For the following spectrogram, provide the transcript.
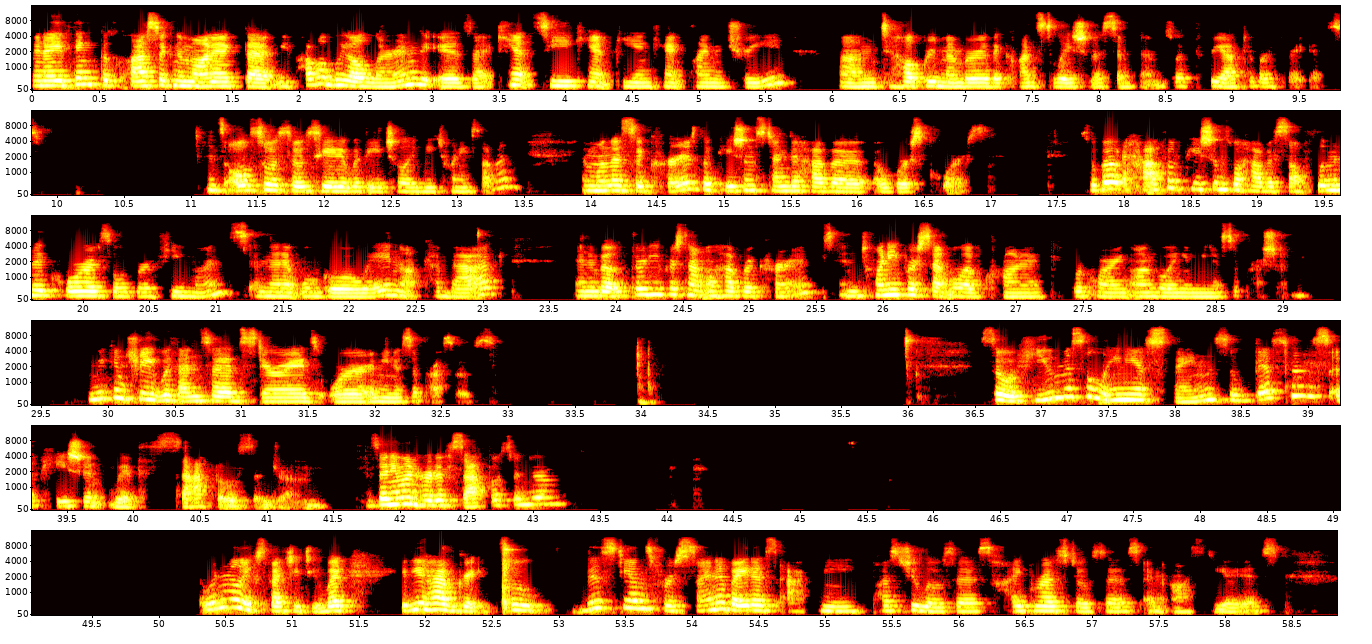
And I think the classic mnemonic that we probably all learned is that can't see, can't pee, and can't climb a tree um, to help remember the constellation of symptoms with reactive arthritis. It's also associated with HLA-B27. And when this occurs, the patients tend to have a, a worse course. So about half of patients will have a self-limited course over a few months, and then it will go away and not come back. And about 30% will have recurrent, and 20% will have chronic, requiring ongoing immunosuppression. We can treat with NSAIDs, steroids, or immunosuppressives. So a few miscellaneous things. So this is a patient with SAPHO syndrome. Has anyone heard of SAPHO syndrome? I wouldn't really expect you to, but if you have, great. So this stands for synovitis, acne, pustulosis, hyperostosis, and osteitis.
